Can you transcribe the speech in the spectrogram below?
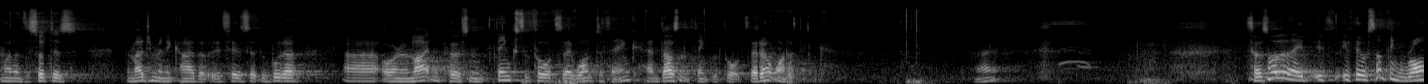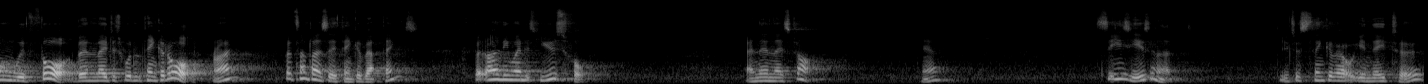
One of the suttas, the Majjhima Nikaya, that it says that the Buddha uh, or an enlightened person thinks the thoughts they want to think and doesn't think the thoughts they don't want to think. Right? So it's not that they, if, if there was something wrong with thought, then they just wouldn't think at all, right? But sometimes they think about things, but only when it's useful. And then they stop. Yeah? It's easy, isn't it? You just think about what you need to,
